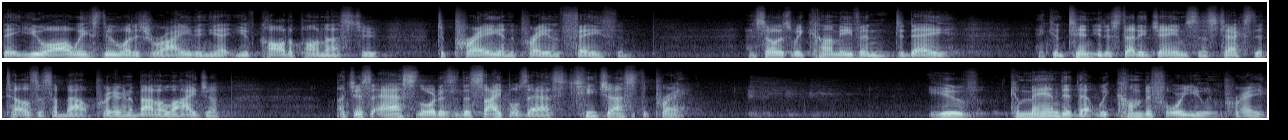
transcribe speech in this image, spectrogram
that you always do what is right, and yet you've called upon us to, to pray and to pray in faith. And and so, as we come even today and continue to study James's text that tells us about prayer and about Elijah, I just ask, Lord, as the disciples asked, teach us to pray. You've commanded that we come before you and pray.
